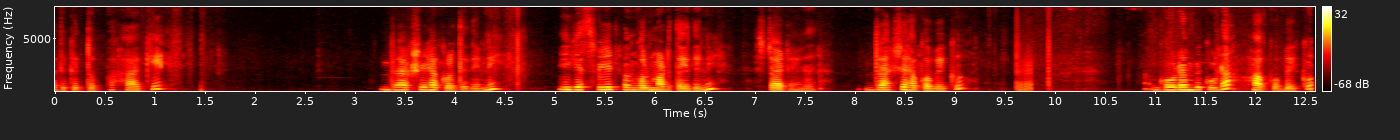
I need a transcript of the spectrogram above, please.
ಅದಕ್ಕೆ ತುಪ್ಪ ಹಾಕಿ ದ್ರಾಕ್ಷಿ ಹಾಕ್ಕೊಳ್ತಿದ್ದೀನಿ ಈಗ ಸ್ವೀಟ್ ಪೊಂಗಲ್ ಮಾಡ್ತಾಯಿದ್ದೀನಿ ಸ್ಟಾರ್ಟಿಂಗ್ ದ್ರಾಕ್ಷಿ ಹಾಕ್ಕೋಬೇಕು ಗೋಡಂಬಿ ಕೂಡ ಹಾಕ್ಕೋಬೇಕು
